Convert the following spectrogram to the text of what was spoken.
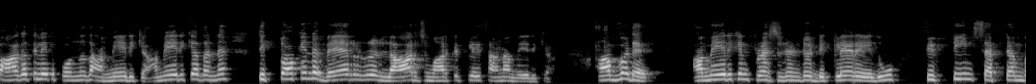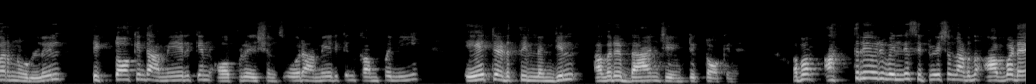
ഭാഗത്തിലേക്ക് പോകുന്നത് അമേരിക്ക. അമേരിക്ക തന്നെ ടിക്ടോക്കിന്റെ വേറൊരു ലാർജ് മാർക്കറ്റ് പ്ലേസ് ആണ് അമേരിക്ക. അവിടെ അമേരിക്കൻ പ്രസിഡന്റ് ഡിക്ലെയർ ചെയ്തു ഫിഫ്റ്റീൻ സെപ്റ്റംബറിനുള്ളിൽ ടിക്ടോക്കിന്റെ അമേരിക്കൻ ഓപ്പറേഷൻസ് ഒരു അമേരിക്കൻ കമ്പനി ഏറ്റെടുത്തില്ലെങ്കിൽ അവരെ ബാൻ ചെയ്യും ടിക്ടോക്കിനെ. അപ്പം അത്രയും ഒരു വലിയ സിറ്റുവേഷൻ നടന്നു. അവിടെ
